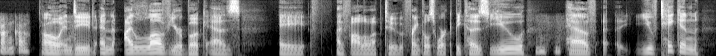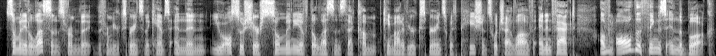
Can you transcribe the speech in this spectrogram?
Frankl. Oh, indeed. And I love your book as a a follow up to Frankl's work because you mm-hmm. have uh, you've taken so many of the lessons from the from your experience in the camps, and then you also share so many of the lessons that come came out of your experience with patients, which I love. And in fact, of mm-hmm. all the things in the book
